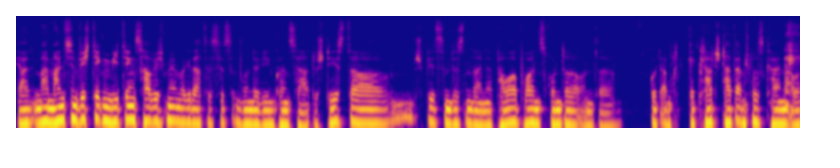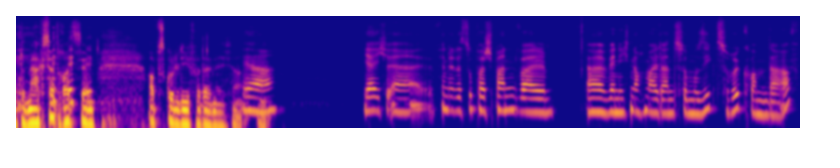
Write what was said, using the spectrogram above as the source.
ja, bei manchen wichtigen Meetings habe ich mir immer gedacht, das ist jetzt im Grunde wie ein Konzert. Du stehst da, spielst ein bisschen deine PowerPoints runter und äh, gut, am, geklatscht hat am Schluss keiner, aber du merkst ja trotzdem, ob es gut lief oder nicht. Ja, ja. ja ich äh, finde das super spannend, weil äh, wenn ich nochmal dann zur Musik zurückkommen darf,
